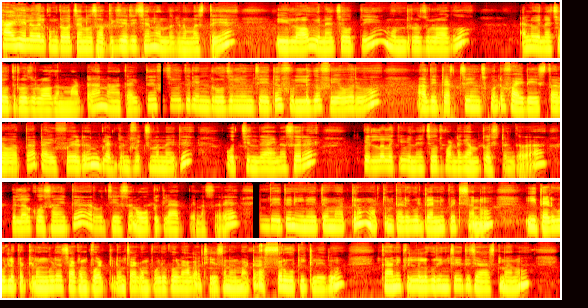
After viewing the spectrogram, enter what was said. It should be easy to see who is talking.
Speaker 1: Hi hello welcome to our channel సత్యకి చేరి channel. అందరికీ నమస్తే. ఈ వ్లాగ్ వినాయక చవితి ముందు రోజు వ్లాగు అండ్ వినాయక చవితి రోజు వ్లాగ్ అనమాట నాకైతే చవితి రెండు రోజుల నుంచి అయితే ఫుల్గా ఫీవరు. అది టెస్ట్ చేయించుకుంటే ఫైవ్ డేస్ తర్వాత టైఫాయిడ్ అండ్ బ్లడ్ ఇన్ఫెక్షన్ అని అయితే వచ్చింది. అయినా సరే పిల్లలకి వినాయక చవితి పండుగ ఎంతో ఇష్టం కదా. పిల్లల కోసం అయితే ఆ రోజు చేశాను ఓపిక లేకపోయినా సరే. ముందైతే నేనైతే మాత్రం మొత్తం తడిగుడ్లు అన్నీ పెట్టేశాను. ఈ తడిగుడ్లు పెట్టడం కూడా సగం పట్టడం సగం పడుకోవడం అలా చేశాను అనమాట అస్సలు ఓపిక లేదు. కానీ పిల్లల గురించి అయితే చేస్తున్నాను.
